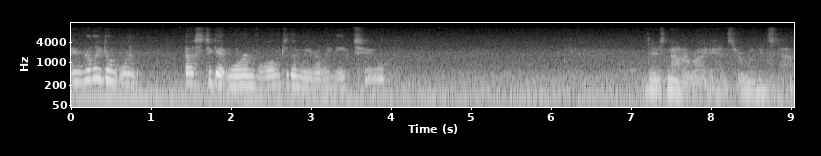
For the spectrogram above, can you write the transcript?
I really don't want us to get more involved than we really need to. There's not a right answer, Winged Step.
